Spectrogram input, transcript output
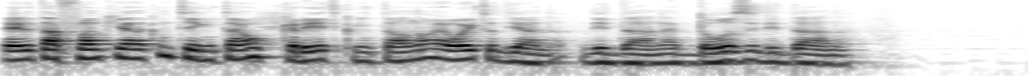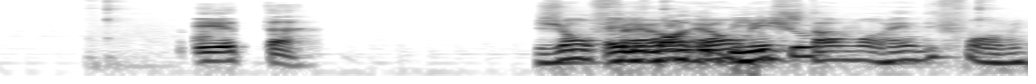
Ele tá flanqueando contigo, então é um crítico, então não é 8 de dano, de dano é 12 de dano. Eita. João Ele Fel morde o realmente bicho. está morrendo de fome.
